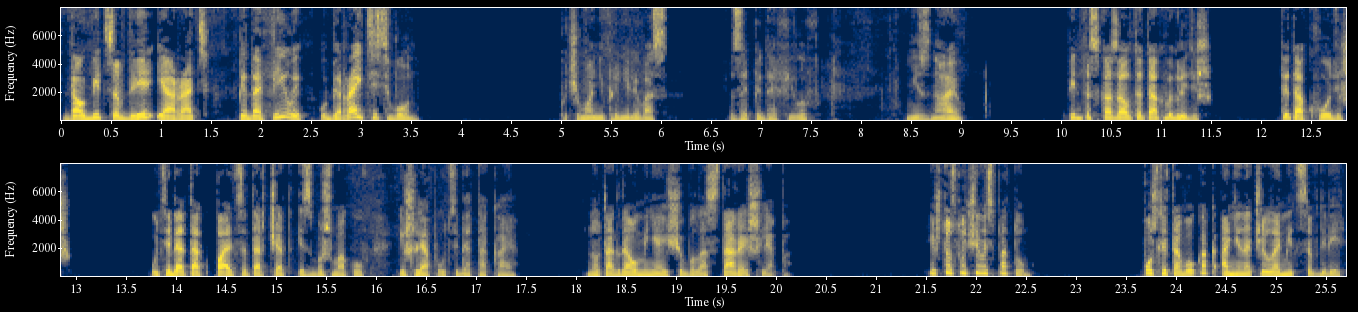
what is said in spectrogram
долбиться в дверь и орать «Педофилы, убирайтесь вон!» Почему они приняли вас за педофилов? Не знаю. Пинта сказал, ты так выглядишь. Ты так ходишь. У тебя так пальцы торчат из башмаков, и шляпа у тебя такая. Но тогда у меня еще была старая шляпа. И что случилось потом? После того, как они начали ломиться в дверь,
